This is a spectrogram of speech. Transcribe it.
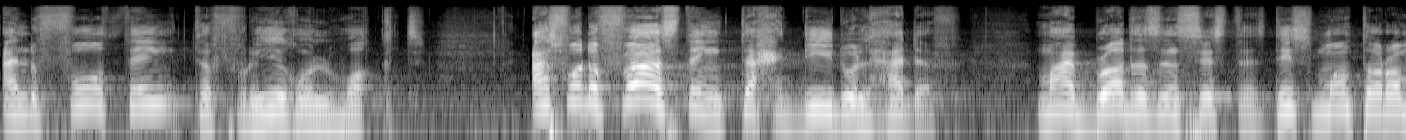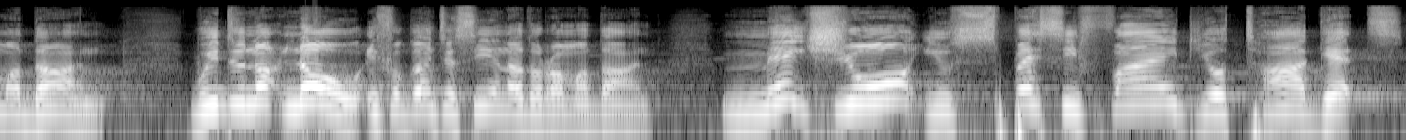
And the fourth thing, tafrighul waqt. As for the first thing, tahdidul hadaf. My brothers and sisters, this month of Ramadan, we do not know if we're going to see another Ramadan. Make sure you specified your targets.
